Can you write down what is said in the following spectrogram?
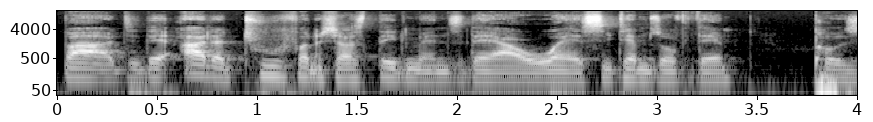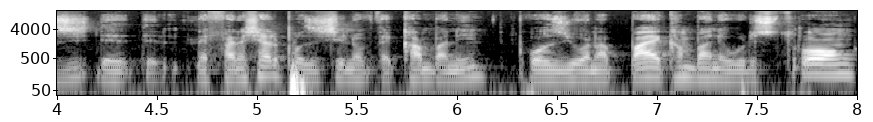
but the other two financial statements they are worse in terms of the, posi- the, the, financial position of the company because you want to buy a company with a strong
